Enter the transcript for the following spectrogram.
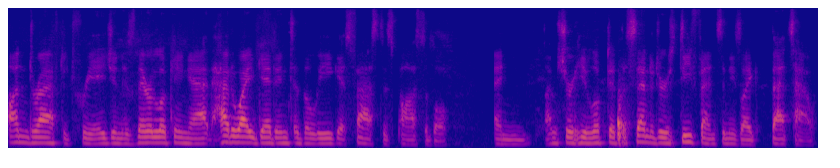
undrafted free agent is they're looking at how do I get into the league as fast as possible. And I'm sure he looked at the Senators defense and he's like, that's how.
